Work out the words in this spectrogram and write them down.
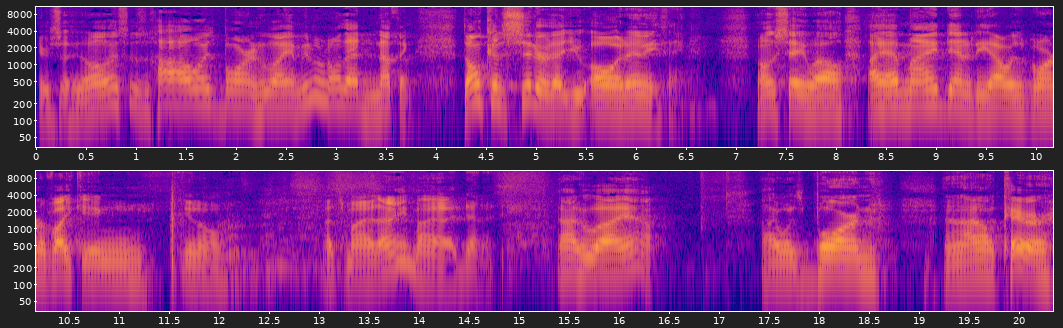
You say, oh, this is how I was born, who I am. You don't owe that nothing. Don't consider that you owe it anything. Don't say, well, I have my identity. I was born a Viking you know, that's my, that ain't my identity. Not who I am. I was born, and I don't care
